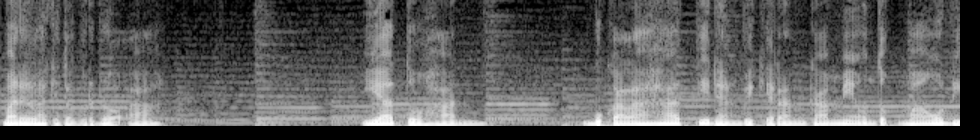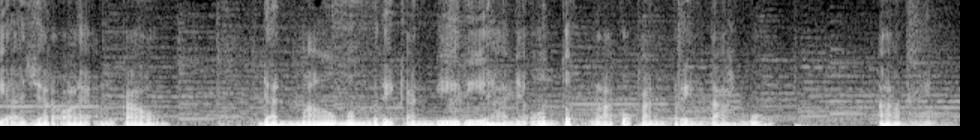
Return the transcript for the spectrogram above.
Marilah kita berdoa. Ya Tuhan, bukalah hati dan pikiran kami untuk mau diajar oleh Engkau dan mau memberikan diri hanya untuk melakukan perintah-Mu. Amin.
